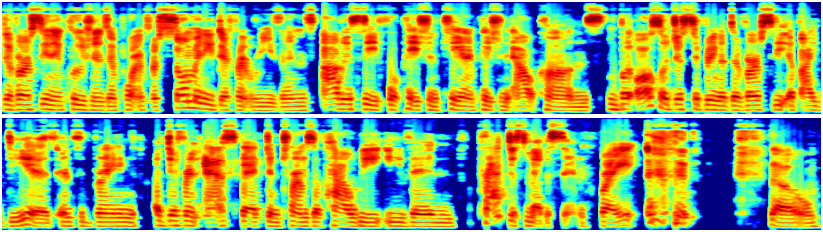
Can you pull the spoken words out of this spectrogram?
diversity and inclusion is important for so many different reasons. Obviously, for patient care and patient outcomes, but also just to bring a diversity of ideas and to bring a different aspect in terms of how we even practice medicine, right? so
